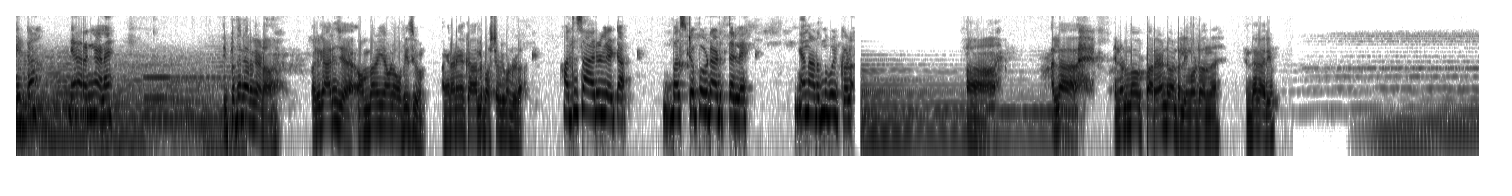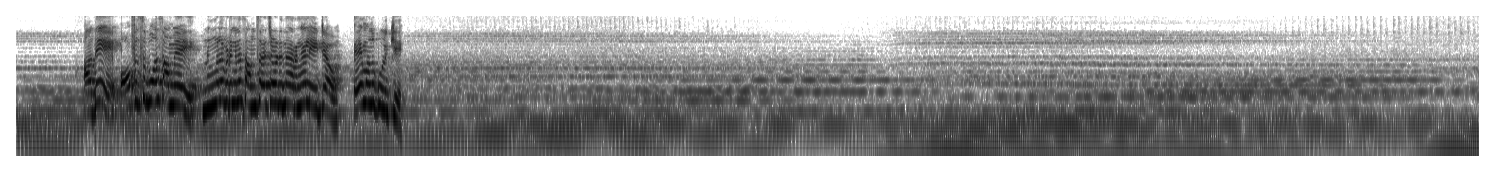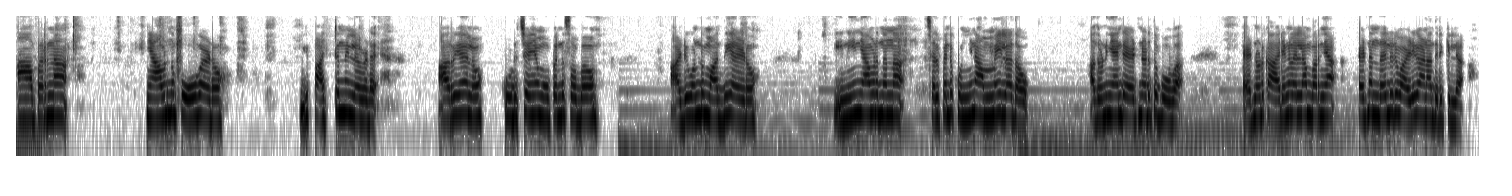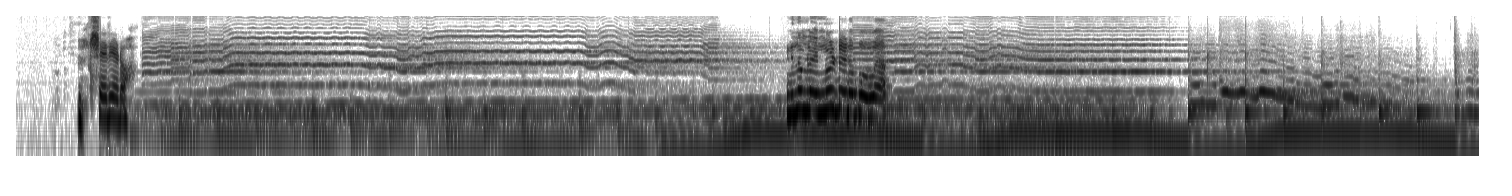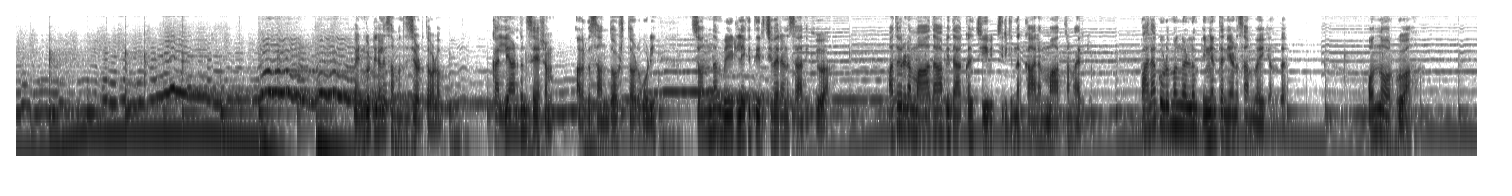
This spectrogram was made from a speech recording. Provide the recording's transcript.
ഏട്ടാ ഞാൻ ഇറങ്ങാണേ ഇപ്പൊ തന്നെ ഇറങ്ങണോ? ഒരു കാര്യം ചെയ്യാം. മണിക്ക് നമ്മൾ ഓഫീസിൽ പോകും അങ്ങനെയാണെങ്കിൽ കാറിൽ ബസ് സ്റ്റോപ്പിൽ കൊണ്ടുവിടാം അത് സാരമില്ല ഏട്ടാ ബസ് സ്റ്റോപ്പ് ഇവിടെ അടുത്തല്ലേ. ഞാൻ നടന്നു പോയിക്കോളാം. ആ. അല്ല എന്നോടൊന്ന് പറയാണ്ട് വേണ്ടല്ലോ ഇങ്ങോട്ട് വന്ന്. എന്താ കാര്യം? അതെ ഓഫീസിൽ പോകാൻ സമയമായി നിങ്ങൾ ഇവിടെ ഇങ്ങനെ സംസാരിച്ചുകൊണ്ടിരുന്ന ഇറങ്ങാൻ ലേറ്റ് ആവും. വേഗം വന്ന് കുളിക്കേ. പറഞ്ഞ ഞാൻ അവിടുന്ന് പോവാടോ? എനിക്ക് പറ്റുന്നില്ല ഇവിടെ. അറിയാലോ കുടിച്ചു കഴിഞ്ഞാൽ മൂപ്പന്റെ സ്വഭാവം. അടികൊണ്ട് മതിയായിടോ? ഇനിയും ഞാൻ അവിടെ നിന്നാ ചിലപ്പോൾ എന്റെ കുഞ്ഞിന് അമ്മയില്ലാതാവും. അതുകൊണ്ട് ഞാൻ എന്റെ ഏട്ടന്റെ അടുത്ത് പോവാ. ഏട്ടനോട് കാര്യങ്ങളെല്ലാം പറഞ്ഞ ഏട്ടൻ എന്തായാലും ഒരു വഴി കാണാതിരിക്കില്ല. ശരിയെടോ. ഇനി നമ്മൾ എങ്ങോട്ടാണ് പോവുക? പെൺകുട്ടികളെ സംബന്ധിച്ചിടത്തോളം കല്യാണത്തിന് ശേഷം അവർക്ക് സന്തോഷത്തോടു കൂടി സ്വന്തം വീട്ടിലേക്ക് തിരിച്ചു വരാൻ സാധിക്കുക. അതവരുടെ മാതാപിതാക്കൾ ജീവിച്ചിരിക്കുന്ന കാലം മാത്രമായിരിക്കും. പല കുടുംബങ്ങളിലും ഇങ്ങനെ തന്നെയാണ് സംഭവിക്കുന്നത്. ഒന്ന് ഓർക്കുക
